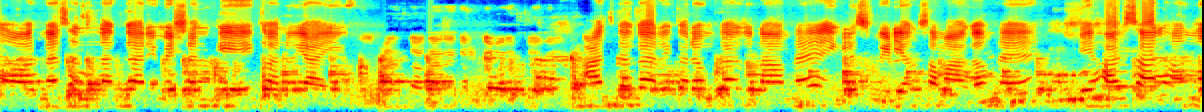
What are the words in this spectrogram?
और मैं संतनकारी मिशन की एक अनुयायी हूँ। आज का कार्यक्रम के जो नाम है इंग्लिश मीडियम समागम है। ये हर साल हम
